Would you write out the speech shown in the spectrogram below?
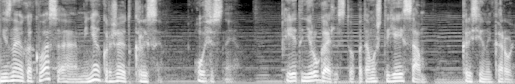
Не знаю, как вас, а меня окружают крысы. Офисные. И это не ругательство, потому что я и сам крысиный король.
